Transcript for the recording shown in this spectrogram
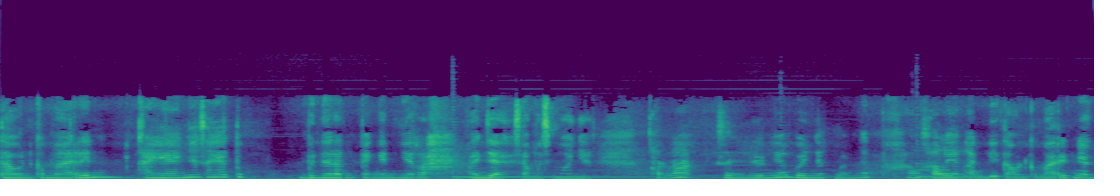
Tahun kemarin kayaknya saya tuh beneran pengen nyerah aja sama semuanya. Karena sejujurnya banyak banget hal-hal yang ada di tahun kemarin yang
